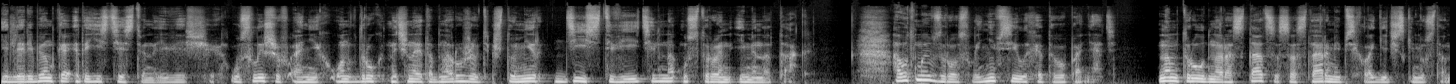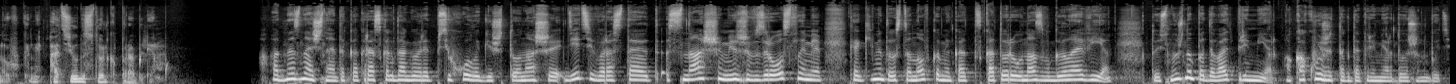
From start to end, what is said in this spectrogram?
И для ребенка это естественные вещи. Услышав о них, он вдруг начинает обнаруживать, что мир действительно устроен именно так. А вот мы, взрослые, не в силах этого понять. Нам трудно расстаться со старыми психологическими установками. Отсюда столько проблем. Однозначно, это как раз когда говорят психологи, что наши дети вырастают с нашими же взрослыми какими-то установками, которые у нас в голове. То есть нужно подавать пример. А какой же тогда пример должен быть?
